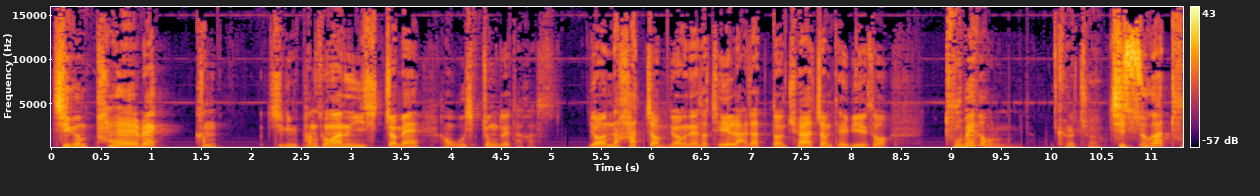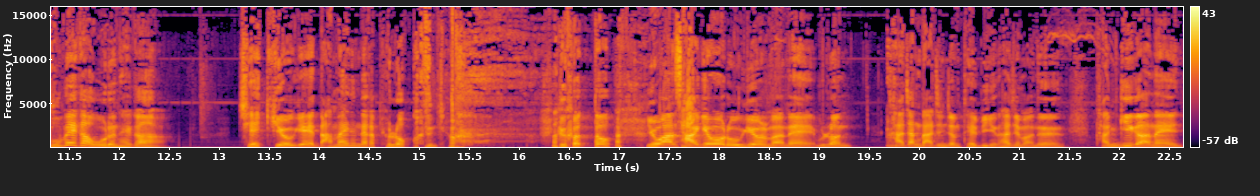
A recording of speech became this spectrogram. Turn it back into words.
지금 800 한 지금 방송하는 이 시점에 한 50 정도에 다갔어. 연 하점, 연에서 제일 낮았던 최하점 대비해서 두 배가 오른 겁니다. 그렇죠. 지수가 두 배가 오른 해가 제 기억에 남아있는 데가 별로 없거든요. 그것도 요 한 4개월, 5개월 만에, 물론 가장 낮은 점 대비긴 하지만은 단기간에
